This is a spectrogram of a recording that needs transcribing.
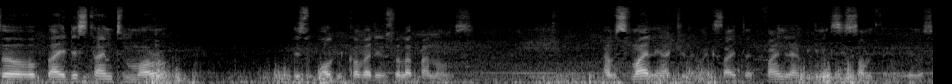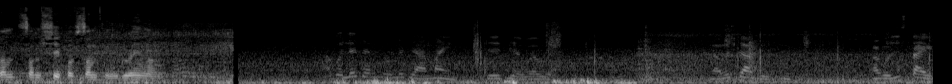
So by this time tomorrow, this will all be covered in solar panels. I'm smiling actually, I'm excited. Finally I'm beginning to see something, you know, some, some shape of something going on. I go let them know make their mind dey there well well. Na wetin I go do. I go this time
